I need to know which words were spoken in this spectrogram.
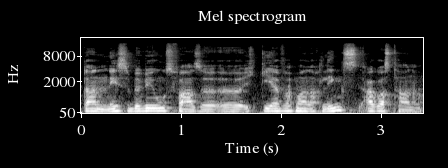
dann nächste Bewegungsphase. Äh, Ich gehe einfach mal nach links, Agostana.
